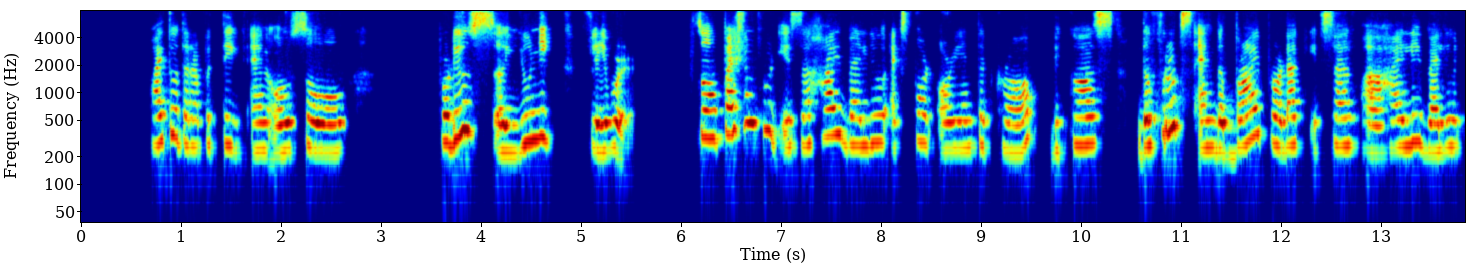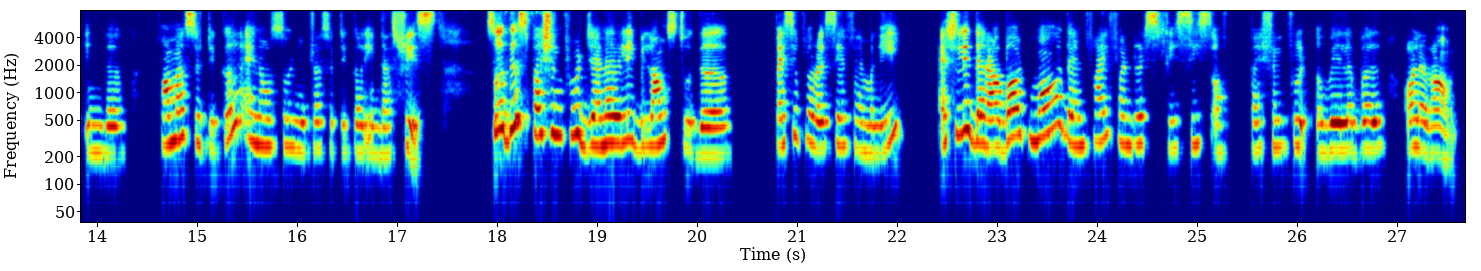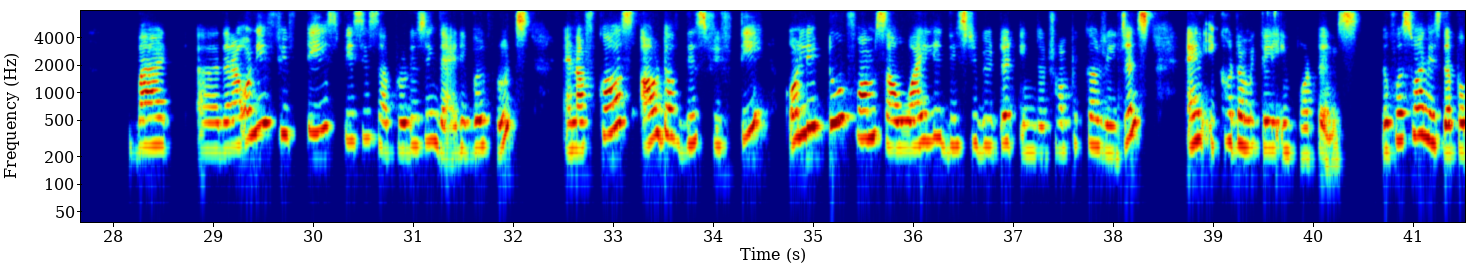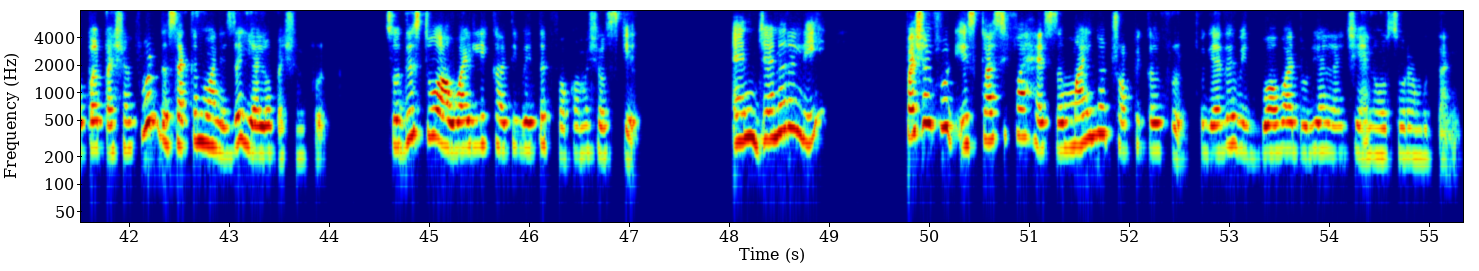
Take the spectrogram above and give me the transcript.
phytotherapeutic, and also produce a unique flavor. So passion fruit is a high value export oriented crop because the fruits and the byproduct itself are highly valued in the pharmaceutical and also nutraceutical industries. So this passion fruit generally belongs to the Passifloraceae family. Actually, there are about more than 500 species of passion fruit available all around. But uh, there are only 50 species are producing the edible fruits. And of course, out of these 50, only two forms are widely distributed in the tropical regions and economically important. The first one is the purple passion fruit. The second one is the yellow passion fruit. So these two are widely cultivated for commercial scale. And generally, Passion fruit is classified as a minor tropical fruit together with guava, durian, lychee, and also rambutan.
